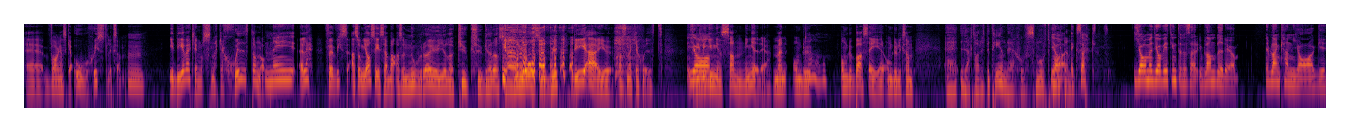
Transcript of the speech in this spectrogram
eh, vara ganska oschysst liksom. Mm. Är det verkligen att snacka skit om någon? Nej, Eller? För vissa, alltså om jag säger så här bara, alltså Nora är en jävla kuksugare alltså, hon är asjobbig. Det är ju att snacka skit. För det ja. ligger ju ingen sanning i det, men om du, Ja. om du bara säger, om du liksom eh, iakttar ett beteende hos Ja, motparten. exakt. Ja men jag vet ju inte för så här, ibland blir det, ibland kan jag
